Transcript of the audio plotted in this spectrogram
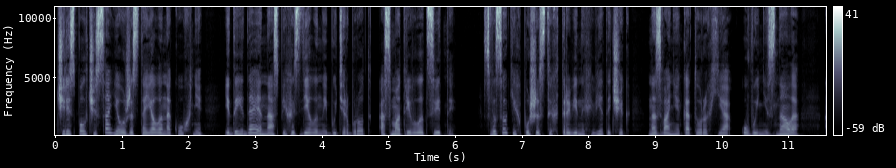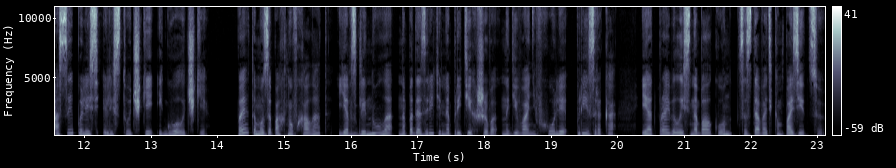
Через полчаса я уже стояла на кухне и, доедая наспех сделанный бутерброд, осматривала цветы. С высоких пушистых травяных веточек, названия которых я, увы, не знала, осыпались листочки-иголочки. Поэтому, запахнув халат, я взглянула на подозрительно притихшего на диване в холле призрака и отправилась на балкон создавать композицию.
